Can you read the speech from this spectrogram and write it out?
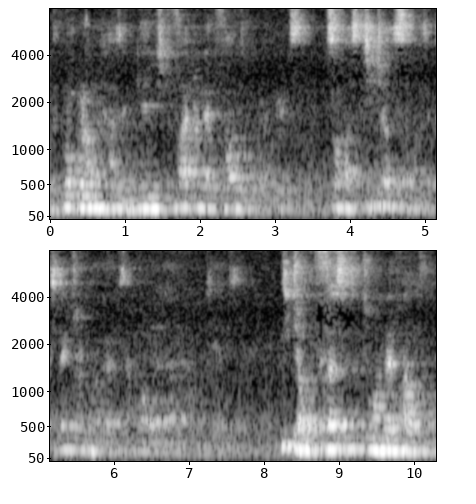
The program has engaged 500,000 graduates, some as teachers, some as extension workers, and public volunteers. Each of the first 200,000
